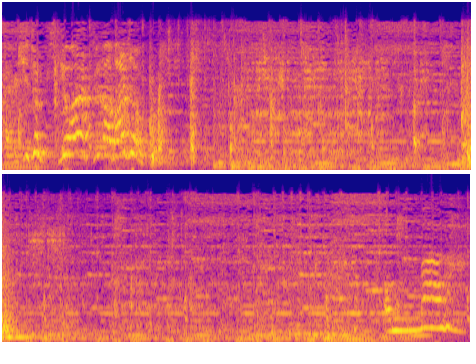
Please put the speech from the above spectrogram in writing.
아, 이렇게 좀 비켜와! 들어가 봐 좀! 엄마.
